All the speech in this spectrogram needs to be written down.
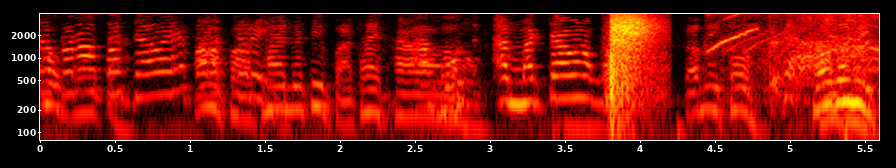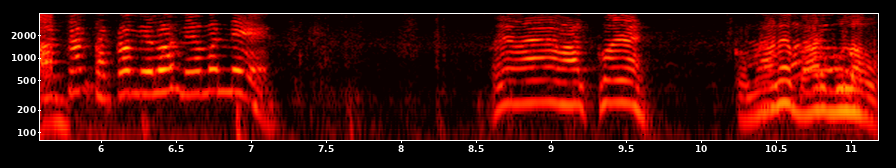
તો કરો, પર જાવે આ પરત પાઠાય નથી પાઠાય ખાવા આ મચાવા તમે કહો. ખાઓ તમે. અંતર ધક્કો મેલો મહેમાનને. એ આ વાત કોઈ કમળાને બહાર બોલાવો.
